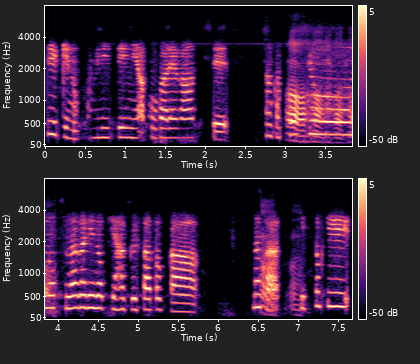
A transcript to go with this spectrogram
地域のコミュニティに憧れがあって、なんか東京のつながりの希薄さとか、なんか一時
